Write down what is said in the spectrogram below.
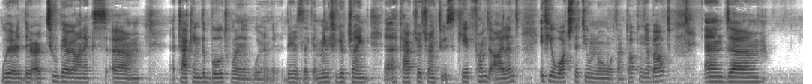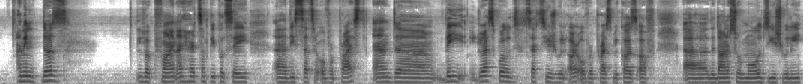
where there are two baryonyx um, attacking the boat when there's like a minifigure trying a character trying to escape from the island. If you watched it you'll know what i'm talking about. And um, i mean it does look fine i heard some people say uh, these sets are overpriced and uh, the Jurassic World sets usually are overpriced because of uh, the dinosaur molds usually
